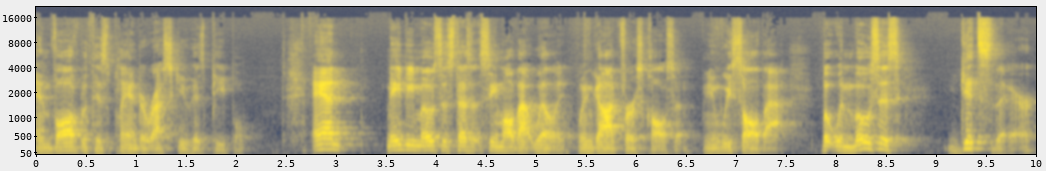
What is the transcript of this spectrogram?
involved with His plan to rescue His people. And maybe Moses doesn't seem all that willing when God first calls him. You know, we saw that. But when Moses gets there,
